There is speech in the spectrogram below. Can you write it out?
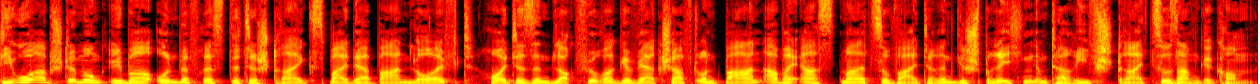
Die Urabstimmung über unbefristete Streiks bei der Bahn läuft. Heute sind Lokführergewerkschaft und Bahn aber erstmal zu weiteren Gesprächen im Tarifstreit zusammengekommen.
